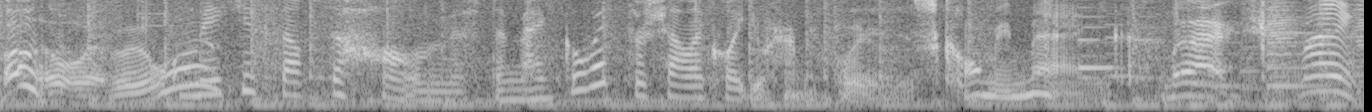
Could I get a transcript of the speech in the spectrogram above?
Hello, everyone. Make yourself to home, Mr. Mankiewicz, or shall I call you Herman? Please, call me Mank. Mank. Mank.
